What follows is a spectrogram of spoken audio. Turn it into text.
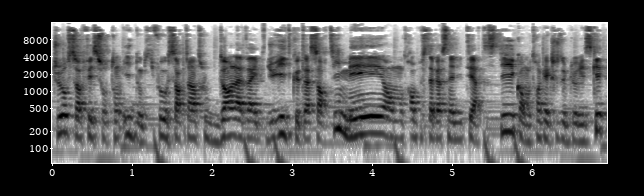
toujours surfer sur ton hit. Donc il faut sortir un truc dans la vibe du hit que t'as sorti mais en montrant plus ta personnalité artistique en montrant quelque chose de plus risqué.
